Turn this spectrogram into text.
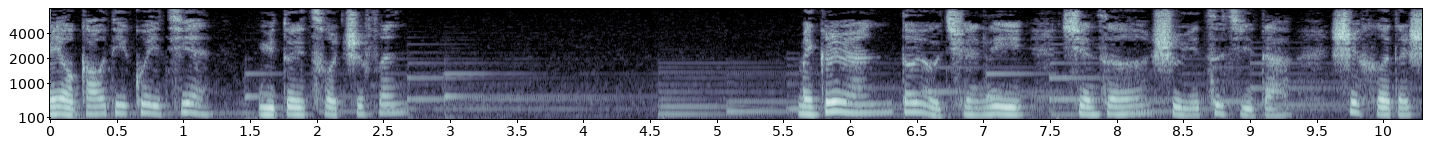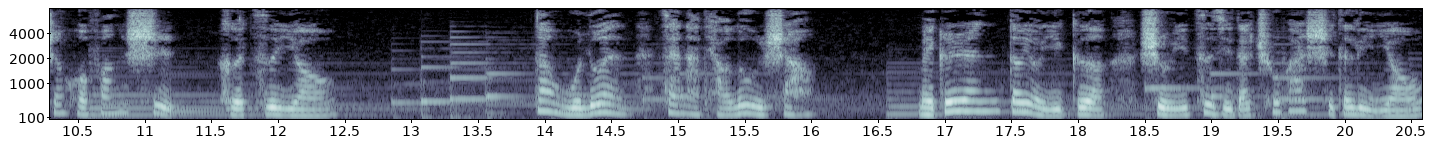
没有高低贵贱与对错之分。每个人都有权利选择属于自己的适合的生活方式和自由，但无论在哪条路上，每个人都有一个属于自己的出发时的理由。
